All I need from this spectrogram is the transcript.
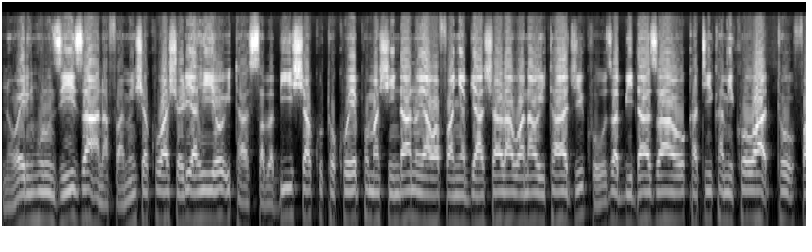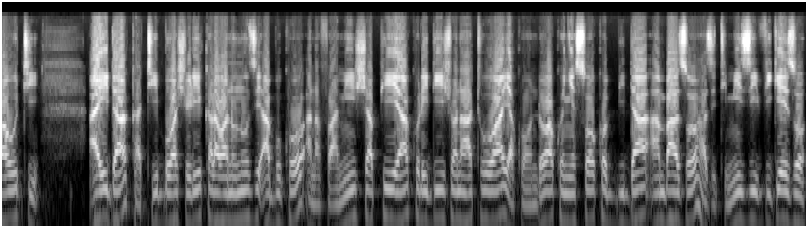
Noel Nkurunziza anafahamisha kuwa sheria hiyo itasababisha kutokuwepo mashindano ya wafanyabiashara wanaohitaji kuuza bidhaa zao katika mikoa tofauti. Aida katibu wa shirika la wanunuzi Abuko anafahamisha pia kuridishwa na hatua ya kuondoa kwenye soko bidhaa ambazo hazitimizi vigezo.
